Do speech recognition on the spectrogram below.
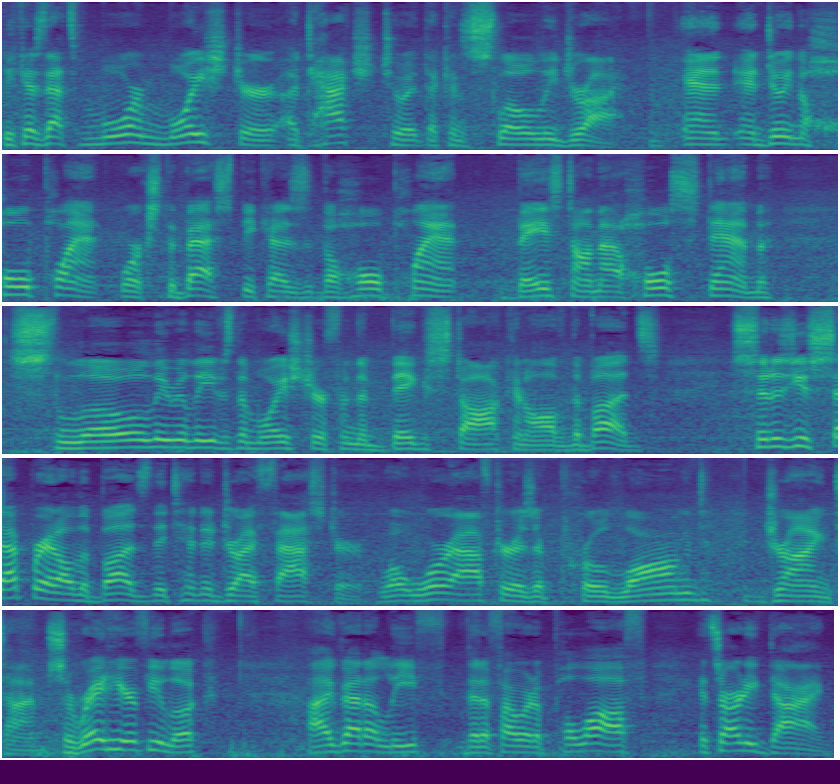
because that's more moisture attached to it that can slowly dry. And, and doing the whole plant works the best because the whole plant, based on that whole stem, slowly relieves the moisture from the big stalk and all of the buds. As soon as you separate all the buds, they tend to dry faster. What we're after is a prolonged drying time. So right here, if you look, I've got a leaf that if I were to pull off, it's already dying.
